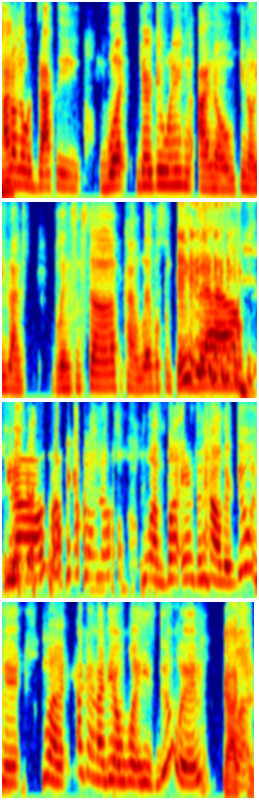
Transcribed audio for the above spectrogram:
I Mhm. don't know exactly what they're doing. I know, you know, you got blend some stuff, kind of level some things out. You know, like I don't know what buttons and how they're doing it, but I got an idea of what he's doing. gotcha.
